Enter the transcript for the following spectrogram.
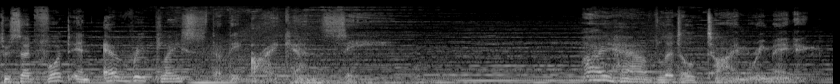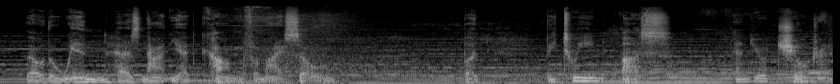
to set foot in every place that the eye can see. I have little time remaining, though the wind has not yet come for my soul. But between us and your children,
